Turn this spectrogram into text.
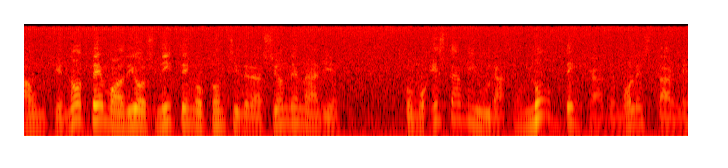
aunque no temo a Dios ni tengo consideración de nadie, como esta viuda no deja de molestarme,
